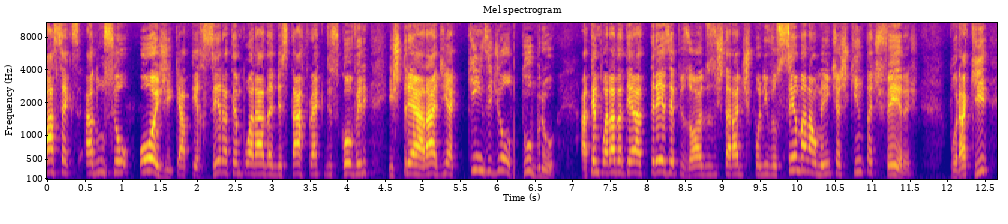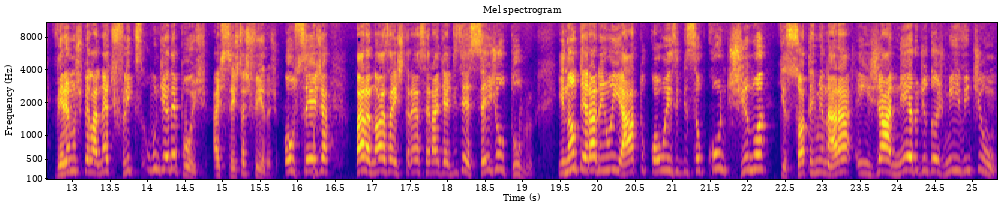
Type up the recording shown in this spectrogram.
Access anunciou hoje que a terceira temporada de Star Trek Discovery estreará dia 15 de outubro. A temporada terá três episódios e estará disponível semanalmente às quintas-feiras. Por aqui, veremos pela Netflix um dia depois, às sextas-feiras. Ou seja, para nós a estreia será dia 16 de outubro e não terá nenhum hiato com exibição contínua que só terminará em janeiro de 2021.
